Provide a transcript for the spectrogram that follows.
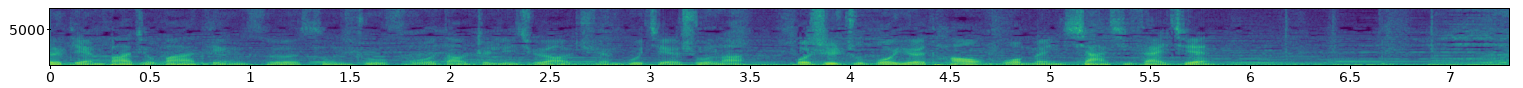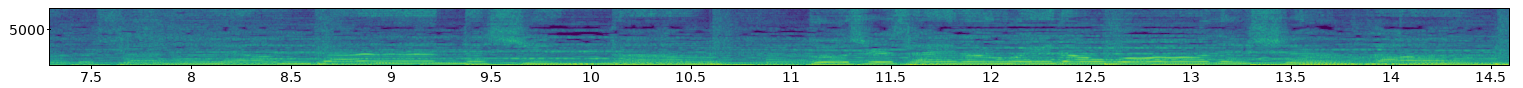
热点八九八点歌送祝福到这里就要全部结束了，我是主播岳涛，我们下期再见。何时才能回到我的身旁？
